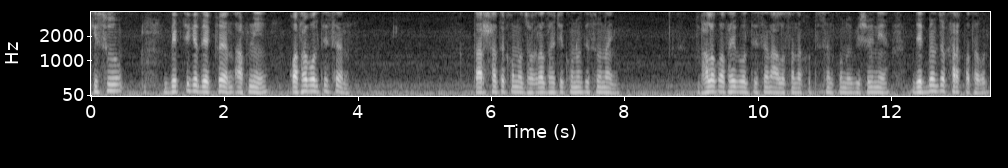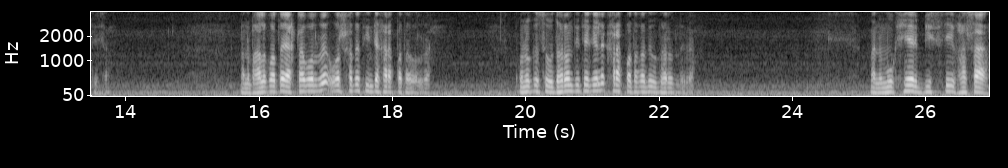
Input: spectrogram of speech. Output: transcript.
কিছু ব্যক্তিকে দেখবেন, আপনি কথা বলতেছেন? তার সাথে কোনো ঝগড়াঝাটি কোনো কিছু নাই? ভালো কথাই বলতেছেন, আলোচনা করতেছেন, কোনো বিষয় নিয়ে দেখবেন যে খারাপ কথা বলতেছেন। মানে ভালো কথা একটা বলবে, ওর সাথে তিনটা খারাপ কথা বলবে। কোনো কিছু উদাহরণ দিতে গেলে খারাপ কথা কথা উদাহরণ দেবে। মানে মুখের বিশ্রী ভাষা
